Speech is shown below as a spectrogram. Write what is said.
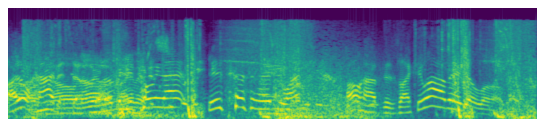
I don't have no, it though. no, Remember damn you it. told me that? You said that. I don't have dyslexia. Well, maybe a little bit.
